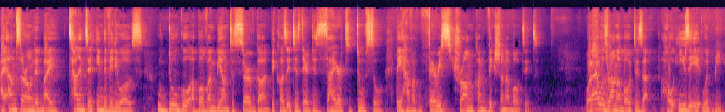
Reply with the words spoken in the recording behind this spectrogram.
I am surrounded by talented individuals who do go above and beyond to serve God because it is their desire to do so. They have a very strong conviction about it. What I was wrong about is that how easy it would be.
